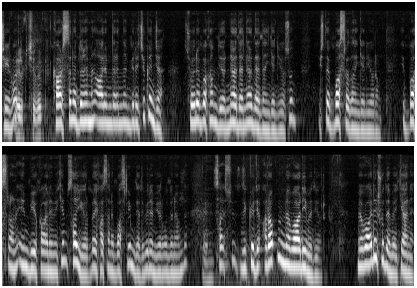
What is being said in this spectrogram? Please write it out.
şey var. Irkçılık. Karşısına dönemin alimlerinden biri çıkınca söyle bakalım diyor nereden nereden geliyorsun? İşte Basra'dan geliyorum. E, Basra'nın en büyük alimi kim? Sayıyor. Belki Hasan-ı Basri mi dedi bilemiyorum o dönemde. Evet. Zikrediyor. Arap mı mevali mi diyor. Mevali şu demek yani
